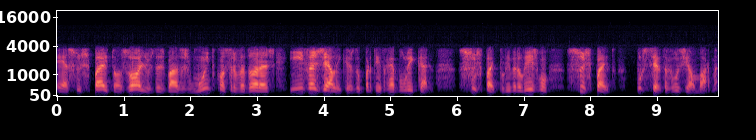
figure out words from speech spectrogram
é suspeito aos olhos das bases muito conservadoras e evangélicas do Partido Republicano. Suspeito de liberalismo, suspeito por ser de religião mormon.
